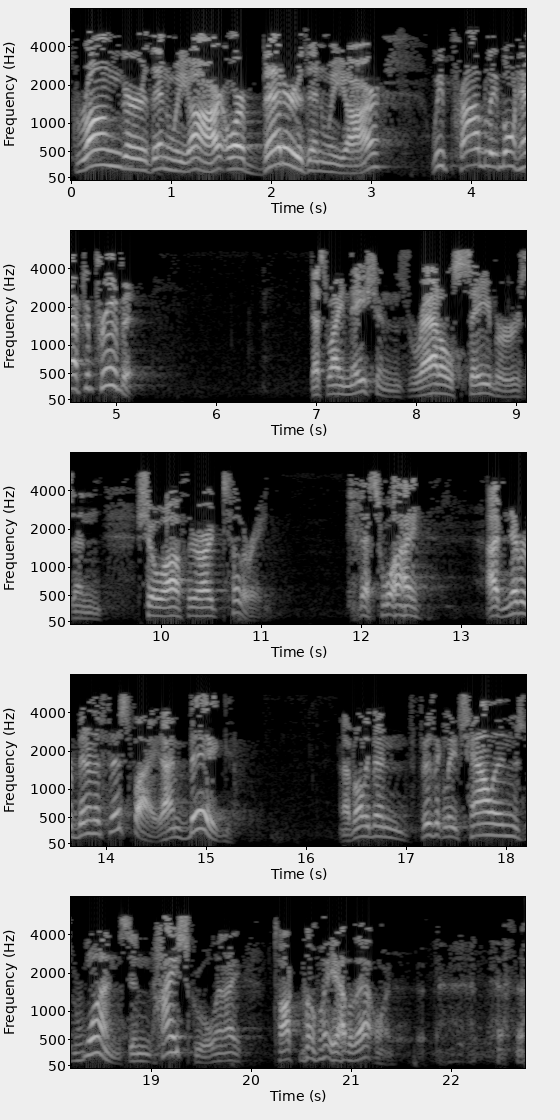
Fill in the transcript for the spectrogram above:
stronger than we are or better than we are, we probably won't have to prove it. That's why nations rattle sabers and show off their artillery. That's why I've never been in a fistfight. I'm big. I've only been physically challenged once in high school, and I talked my way out of that one.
